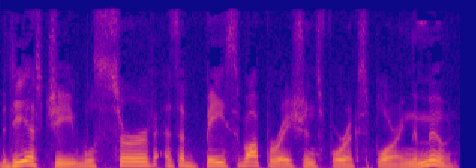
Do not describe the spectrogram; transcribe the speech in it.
the DSG will serve as a base of operations for exploring the moon.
